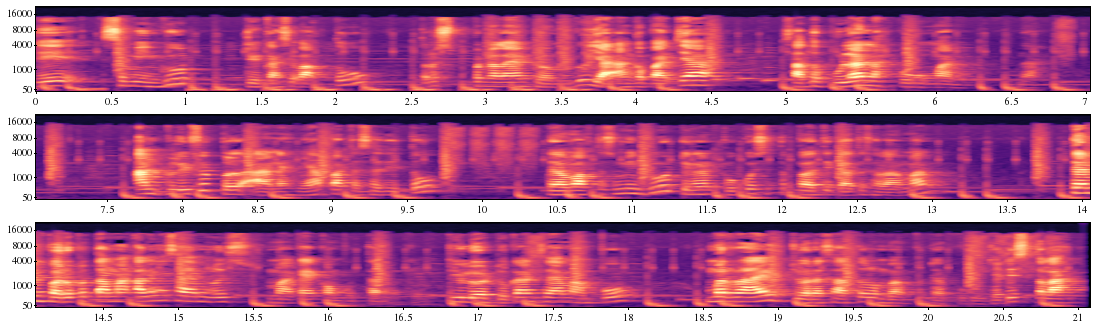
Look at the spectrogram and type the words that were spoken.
jadi seminggu dikasih waktu terus penilaian dua minggu ya anggap aja satu bulan lah pengumuman. Nah unbelievable anehnya pada saat itu dalam waktu seminggu dengan buku setebal 300 halaman dan baru pertama kalinya saya menulis memakai komputer. Di luar dugaan saya mampu meraih juara satu lomba bedah buku. Jadi setelah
